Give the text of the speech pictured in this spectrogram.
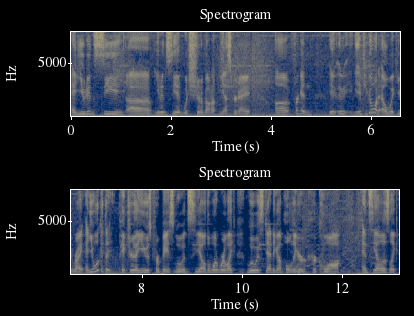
and you didn't see, uh, you didn't see it, which should have gone up yesterday. Uh, friggin' if you go on LWiki, right, and you look at the picture they used for base Lu and Ciel, the one where, like, Lu is standing up holding her, her claw, and Ciel is, like,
